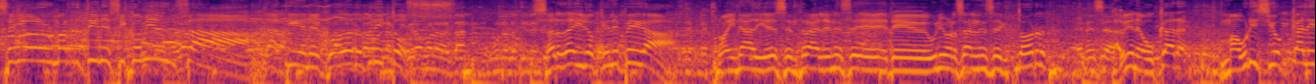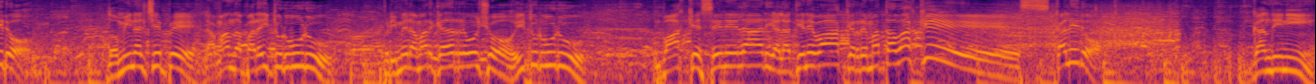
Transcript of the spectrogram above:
Señor Martínez y comienza. La tiene el jugador Britos. Cerdeiro que le pega. No hay nadie de central en ese de Universal en ese sector. La viene a buscar Mauricio Calero. Domina el Chepe, la manda para Iturburu. Primera marca de Rebollo, Iturburu. Vázquez en el área, la tiene Vázquez, remata Vázquez. Calero. Gandini.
